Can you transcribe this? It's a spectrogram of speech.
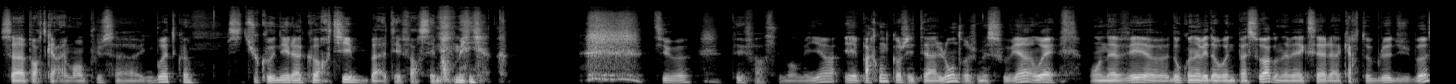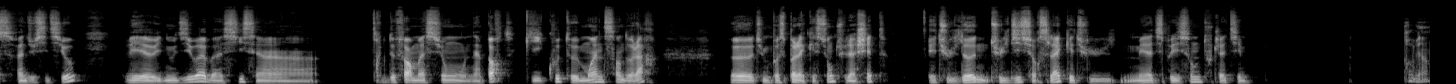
ça apporte carrément plus à une boîte, quoi. Si tu connais la core team, bah t'es forcément meilleur. tu vois, t'es forcément meilleur. Et par contre, quand j'étais à Londres, je me souviens, ouais, on avait euh, donc on avait dans One Password, on avait accès à la carte bleue du boss, enfin du CTO, Et il nous dit, ouais, bah, si c'est un truc de formation, n'importe, qui coûte moins de 100 dollars, euh, tu me poses pas la question, tu l'achètes et tu le donnes, tu le dis sur Slack et tu le mets à disposition de toute la team. Trop bien.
